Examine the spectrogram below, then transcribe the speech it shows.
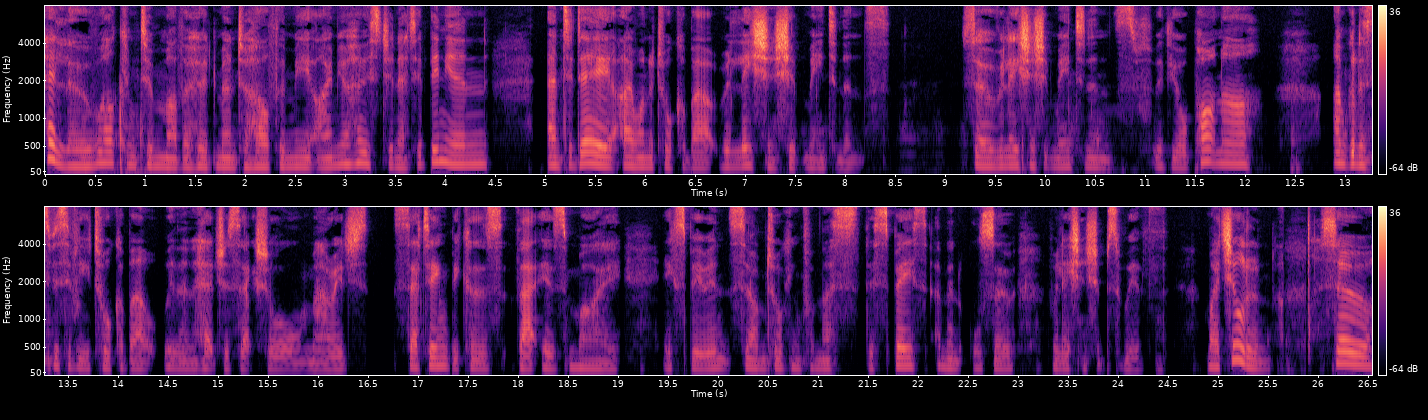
Hello, welcome to Motherhood, Mental Health, and Me. I'm your host, Janetta Binion, and today I want to talk about relationship maintenance. So, relationship maintenance with your partner. I'm going to specifically talk about within a heterosexual marriage setting because that is my experience. So, I'm talking from this this space, and then also relationships with my children. So,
